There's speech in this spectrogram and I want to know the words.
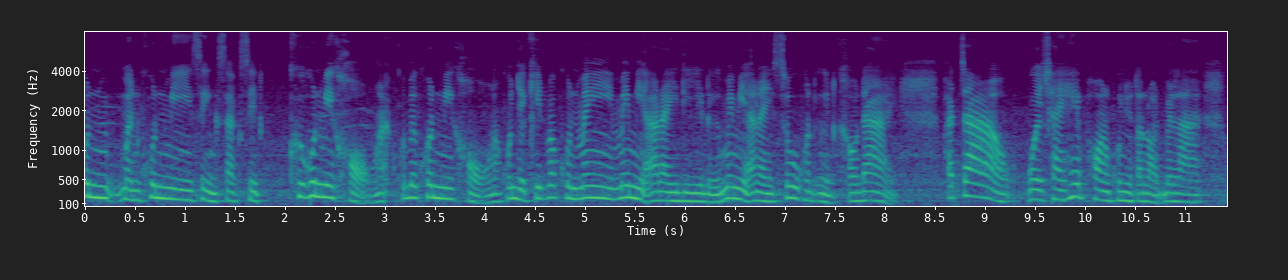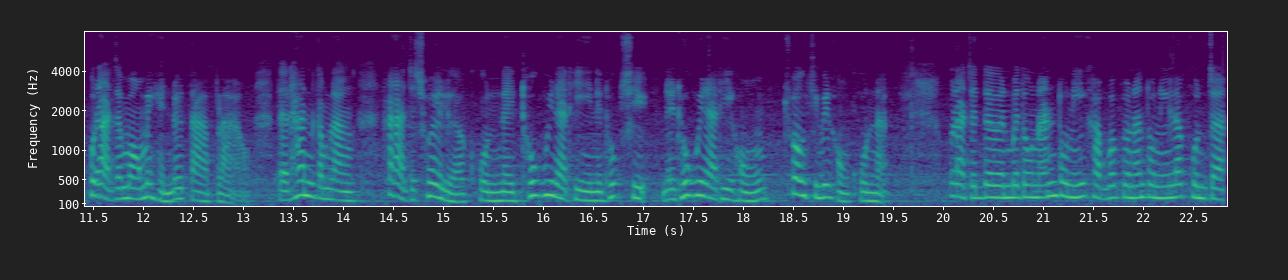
คุณเหมือนคุณมีสิ่งศักดิ์สิทธิ์ คือคุณมีของอะ คุณเป็นคนมีของอะ คุณอย่าคิดว่าคุณไม่ไม่มีอะไรดี หรือไม่มีอะไรสู้คนอื่นเขาได้ พระเจ้าอวยชัยให้พรคุณอยู่ตลอดเวลา คุณอาจจะมองไม่เห็นด้วยตาเปล่า แต่ท่านกำลังท่านอาจจะช่วยเหลือคุณในทุกวินาทีในทุกชีในทุกวินาทีของช่วงชีวิตของคุณอะ คุณอาจจะเดินไปตรงนั้นตรงนี้ขับรถตรงนั้นตรงนี้แล้วคุณจะ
